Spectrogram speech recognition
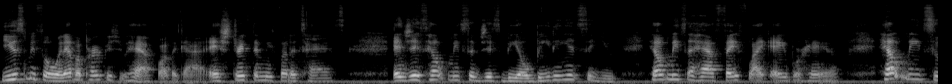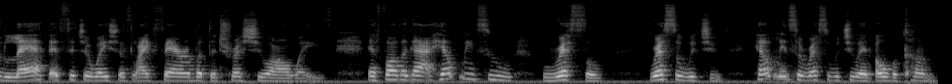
Use me for whatever purpose you have, Father God, and strengthen me for the task. And just help me to just be obedient to you. Help me to have faith like Abraham. Help me to laugh at situations like Sarah, but to trust you always. And Father God, help me to wrestle, wrestle with you. Help me to wrestle with you and overcome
